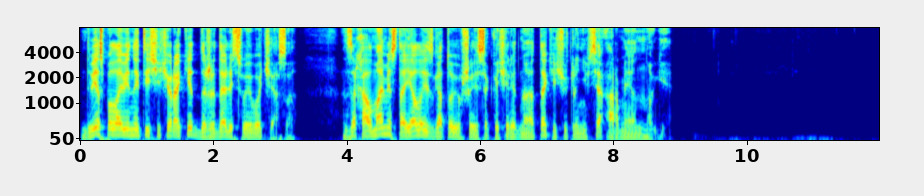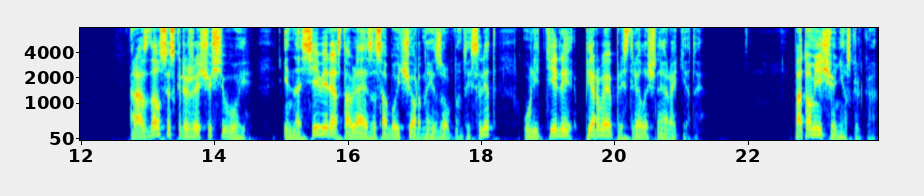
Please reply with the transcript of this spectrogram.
Две с половиной тысячи ракет дожидались своего часа. За холмами стояла изготовившаяся к очередной атаке чуть ли не вся армия ноги. Раздался скрежещущий вой, и на севере, оставляя за собой черный изогнутый след, улетели первые пристрелочные ракеты. Потом еще несколько.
